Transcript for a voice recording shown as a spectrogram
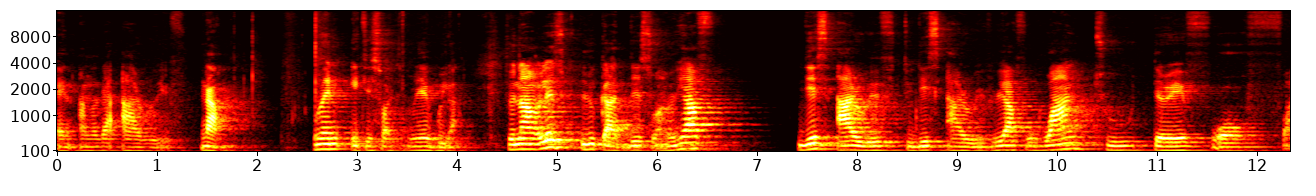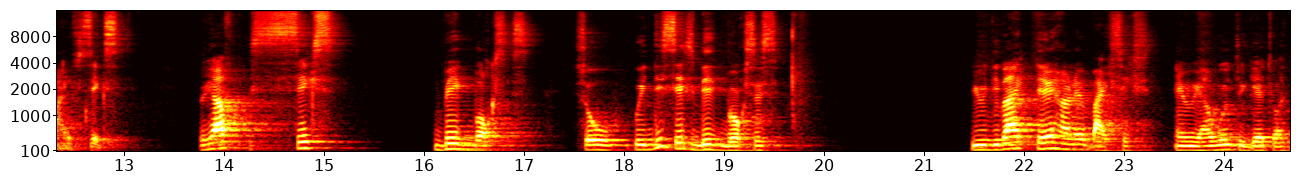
and another R wave. Now, when it is what regular. So now let's look at this one. We have this R wave to this R wave. We have one, two, three, four, five, six. We have six big boxes. So with these six big boxes, you divide 300 by 6 and we are going to get what?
